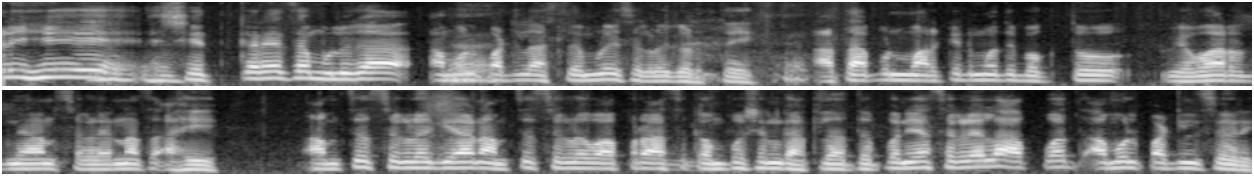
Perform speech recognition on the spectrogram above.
हे शेतकऱ्याचा मुलगा अमोल पाटील असल्यामुळे सगळं घडतंय. आता आपण मार्केटमध्ये बघतो व्यवहार ज्ञान सगळ्यांनाच आहे. आमचंच सगळं ज्ञान आमचंच सगळं वापरा असं कंपोशन घातलं जातं. पण या सगळ्याला अपवाद अमोल पाटील सर आहे.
